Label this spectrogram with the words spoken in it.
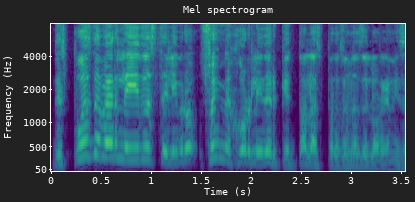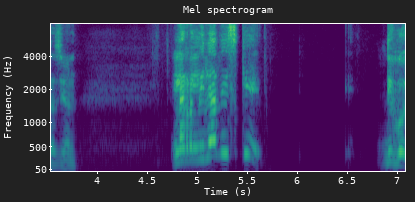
después de haber leído este libro, soy mejor líder que todas las personas de la organización. La realidad es que, digo,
